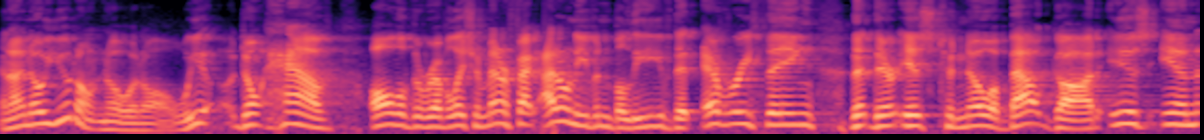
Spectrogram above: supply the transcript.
and I know you don't know it all. We don't have all of the revelation. Matter of fact, I don't even believe that everything that there is to know about God is in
